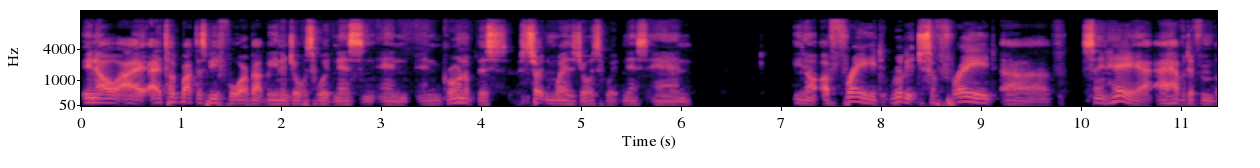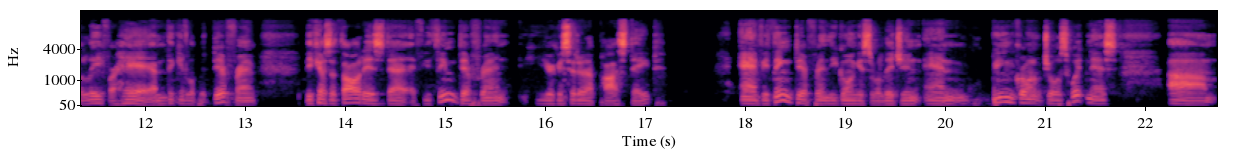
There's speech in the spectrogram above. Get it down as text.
you know, I, I talked about this before about being a Jehovah's Witness and, and, and growing up this certain way as Jehovah's Witness and, you know, afraid, really just afraid of saying, hey, I have a different belief or hey, I'm thinking a little bit different. Because the thought is that if you think different, you're considered apostate. And if you think different, you're going against the religion. And being grown up Jehovah's Witness, um,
